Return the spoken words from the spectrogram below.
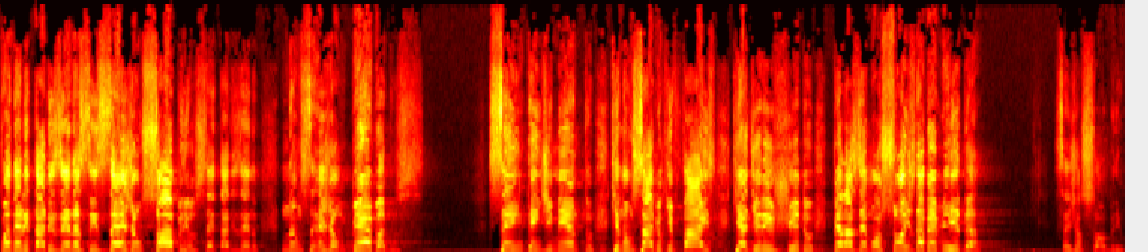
Quando ele está dizendo assim, sejam sóbrios, ele está dizendo, não sejam bêbados sem entendimento, que não sabe o que faz, que é dirigido pelas emoções da bebida. Seja sóbrio.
